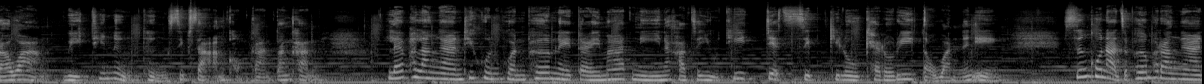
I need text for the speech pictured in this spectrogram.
ระหว่างวีคที่ 1 ถึง 13 ของการตั้งครรภ์ และพลังงานที่คุณควรเพิ่มในไตรมาสนี้นะคะ จะอยู่ที่ 70 กิโลแคลอรี่ต่อวันนั่นเอง ซึ่งคุณอาจจะเพิ่มพลังงาน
